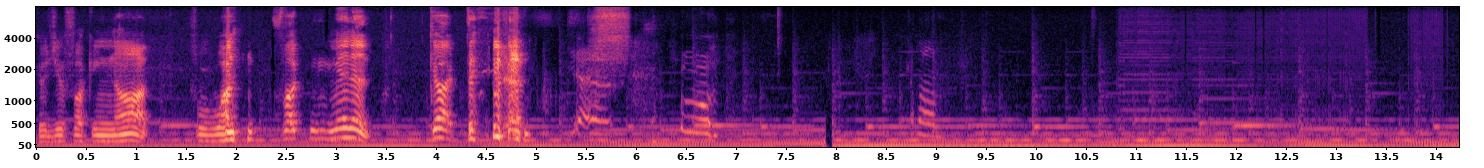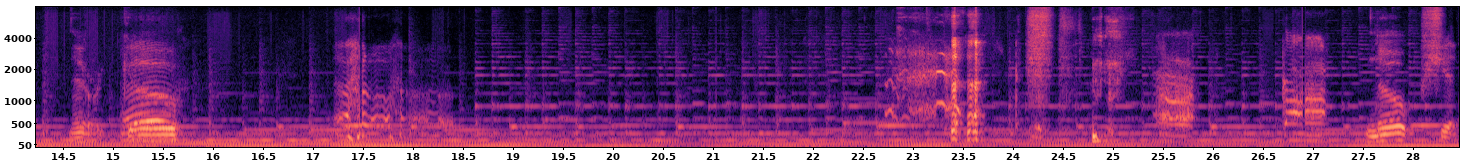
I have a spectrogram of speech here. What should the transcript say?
Could you fucking not? For one fucking minute! God damn it! Nope, shit.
